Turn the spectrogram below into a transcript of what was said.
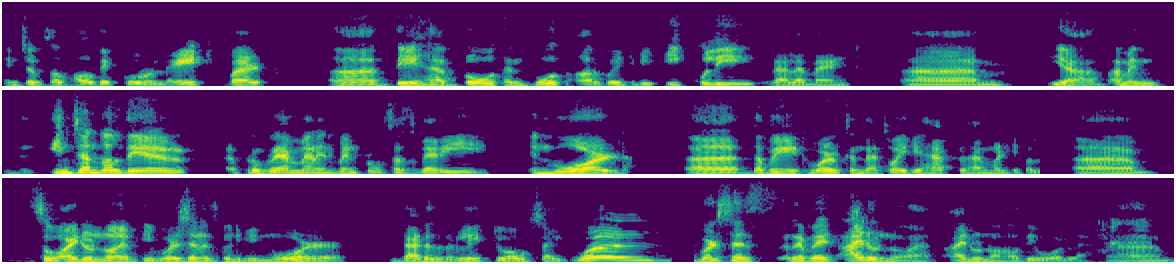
in terms of how they correlate, but uh, they have both, and both are going to be equally relevant. Um, yeah, I mean, in general, their program management process very involved uh, the way it works, and that's why they have to have multiple. Um, so I don't know if the version is going to be more that is related to outside world versus Revit. I don't know. I, I don't know how they overlap. Um,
